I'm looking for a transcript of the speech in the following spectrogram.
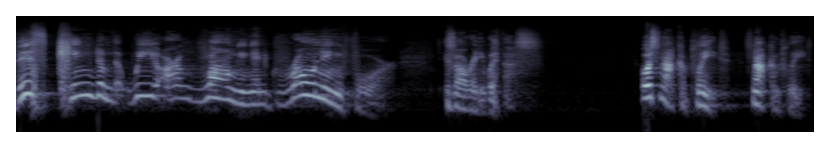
This kingdom that we are longing and groaning for is already with us. Oh, it's not complete. It's not complete.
